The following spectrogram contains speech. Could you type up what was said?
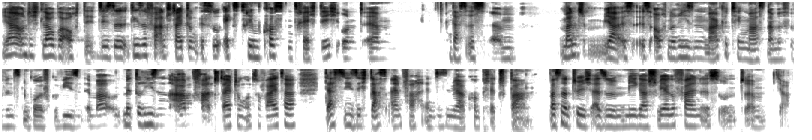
Ja, und ich glaube auch, die, diese, diese Veranstaltung ist so extrem kostenträchtig und ähm, das ist ähm, manch, ja, es ist auch eine riesen Marketingmaßnahme für Winston Golf gewesen immer und mit riesen Abendveranstaltungen und so weiter, dass sie sich das einfach in diesem Jahr komplett sparen. Was natürlich also mega schwer gefallen ist und ähm, ja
